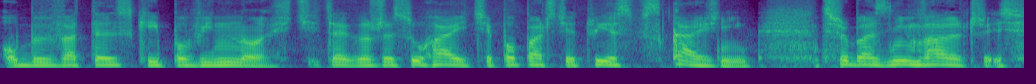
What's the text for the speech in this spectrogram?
obywatelskiej powinności, tego, że słuchajcie, popatrzcie, tu jest wskaźnik, trzeba z nim walczyć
